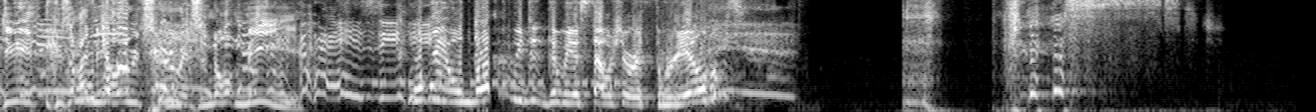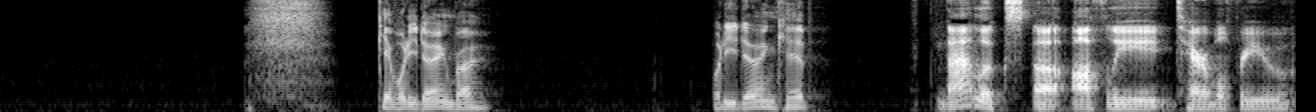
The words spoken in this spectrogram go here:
Dude, because I'm in O2, it's not me. crazy. Wait, what? We did, did we establish there were three Ellums? Kib, what are you doing, bro? What are you doing, Kib? That looks uh, awfully terrible for you,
